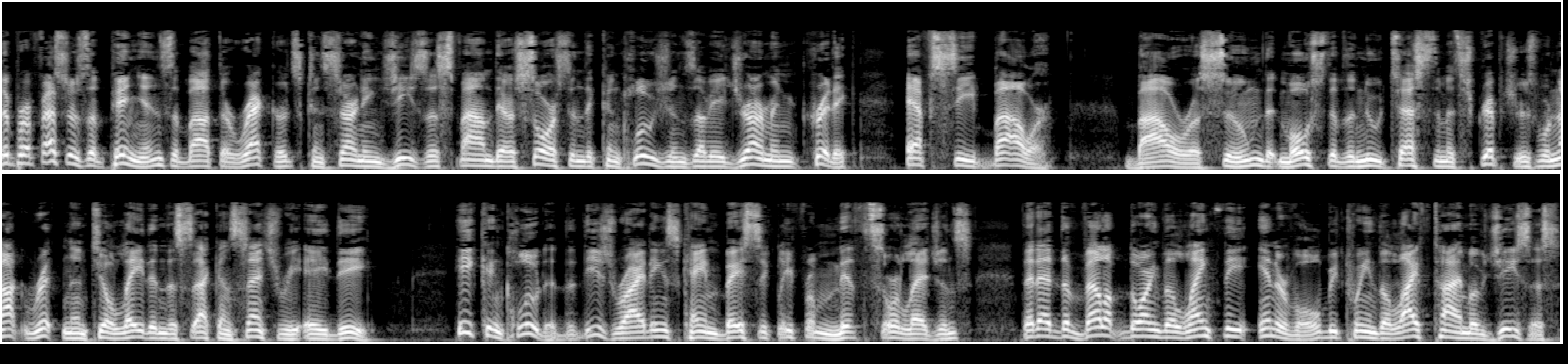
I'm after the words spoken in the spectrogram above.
The professor's opinions about the records concerning Jesus found their source in the conclusions of a German critic, F. C. Baur. Baur assumed that most of the New Testament scriptures were not written until late in the second century AD. He concluded that these writings came basically from myths or legends that had developed during the lengthy interval between the lifetime of Jesus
